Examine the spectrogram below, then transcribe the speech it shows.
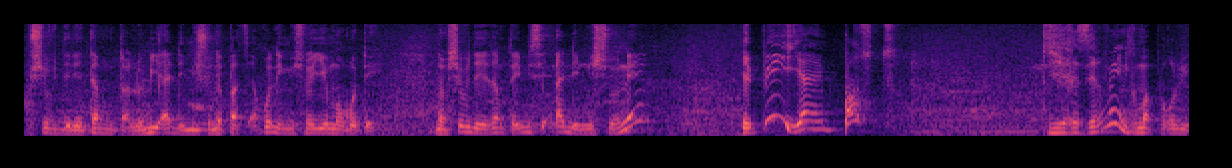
le chef de l'État, Moutalobi a démissionné parce qu'il a démissionné, est mon côté. Donc, le chef de l'État, Moutalobi a démissionné. Et puis, il y a un poste qui est réservé uniquement pour lui.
